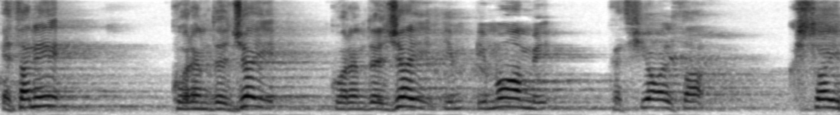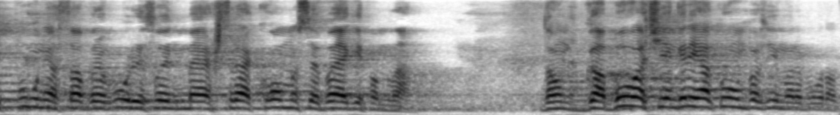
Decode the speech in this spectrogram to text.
E tani, kur e ndëgjoj, kur e ndëgjoj im, imami këtë fjalë, tha, kësaj pune, tha bre burri, thojnë me e shtri komën se bajagi po m'dhem. Domethonë gabova që e ngreha komën për ty, bre burrë.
